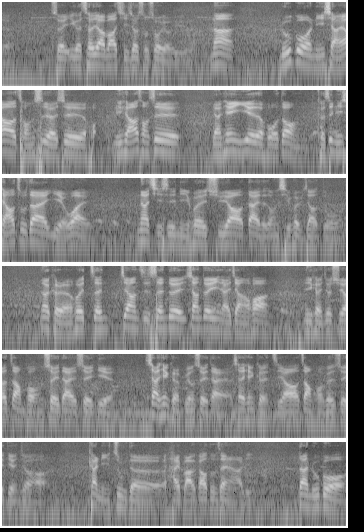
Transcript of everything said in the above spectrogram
的，所以一个车架包其实就绰绰有余了。那如果你想要从事的是，你想要从事两天一夜的活动，可是你想要住在野外，那其实你会需要带的东西会比较多，那可能会针这样子针对相对应来讲的话，你可能就需要帐篷、睡袋、睡垫。夏天可能不用睡袋了，夏天可能只要帐篷跟睡垫就好。看你住的海拔高度在哪里，但如果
